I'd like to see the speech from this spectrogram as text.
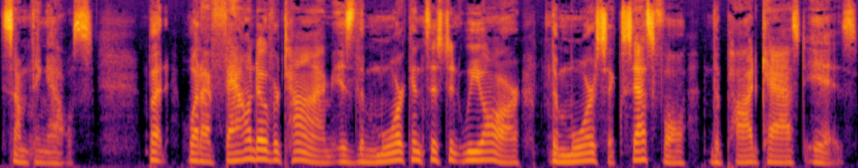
something else. But what I've found over time is the more consistent we are, the more successful the podcast is.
